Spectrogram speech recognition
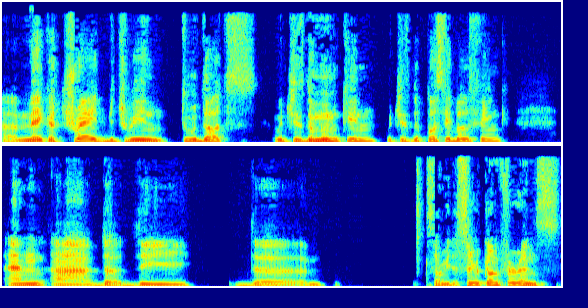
uh, make a trade between two dots, which is the mumkin, which is the possible thing, and uh, the the the sorry the circumference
